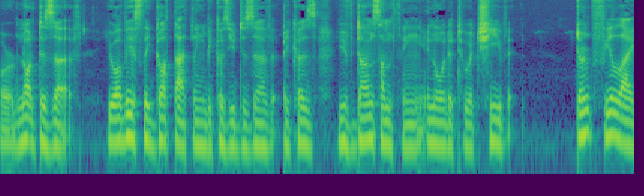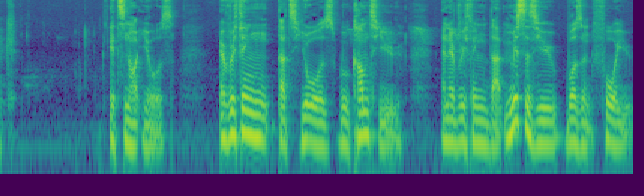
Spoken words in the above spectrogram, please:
or not deserved. You obviously got that thing because you deserve it, because you've done something in order to achieve it. Don't feel like it's not yours. Everything that's yours will come to you, and everything that misses you wasn't for you.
